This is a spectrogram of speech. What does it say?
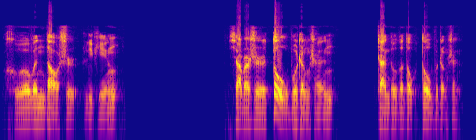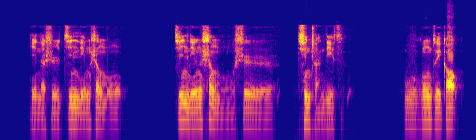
和温道士李平。下边是斗不正神，战斗的斗，斗不正神，引的是金陵圣母。金陵圣母是亲传弟子，武功最高，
